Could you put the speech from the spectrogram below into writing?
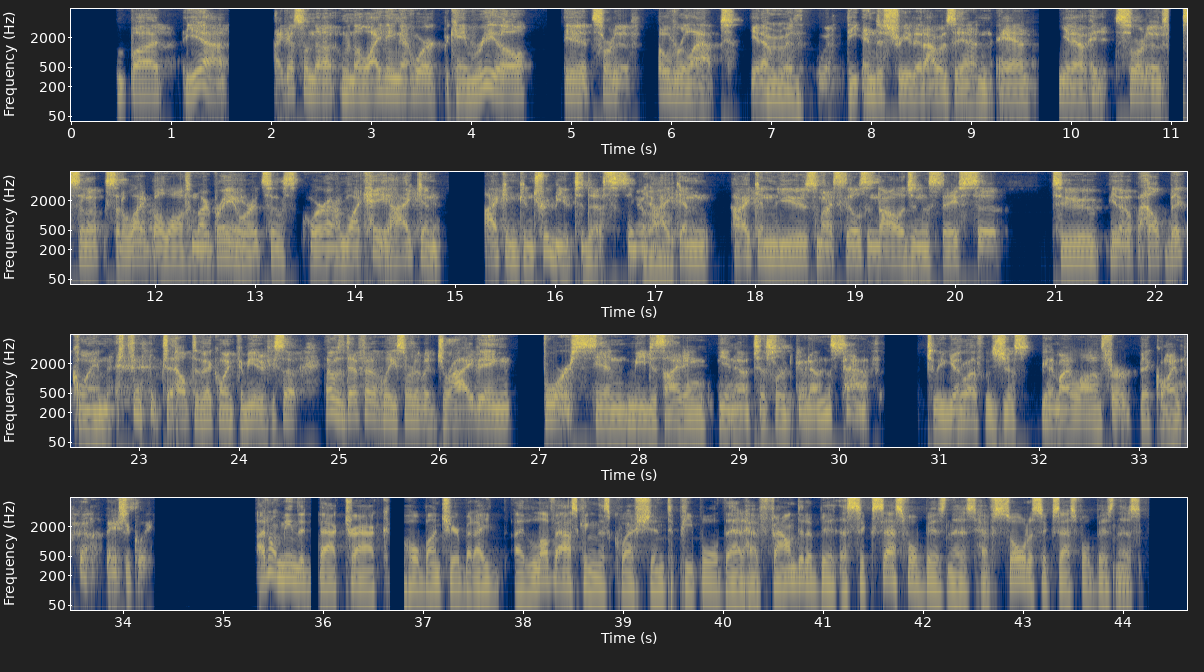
But yeah, I guess when the when the Lightning Network became real, it sort of overlapped, you know, mm. with with the industry that I was in, and you know, it sort of set up set a light bulb off in my brain where it says where I'm like, hey, I can I can contribute to this. You know, yeah. I can I can use my skills and knowledge in the space to to you know help Bitcoin to help the Bitcoin community. So that was definitely sort of a driving force in me deciding you know to sort of go down this path. To begin with, was just you know my love for Bitcoin, basically. I don't mean to backtrack a whole bunch here, but I, I love asking this question to people that have founded a bit a successful business, have sold a successful business.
